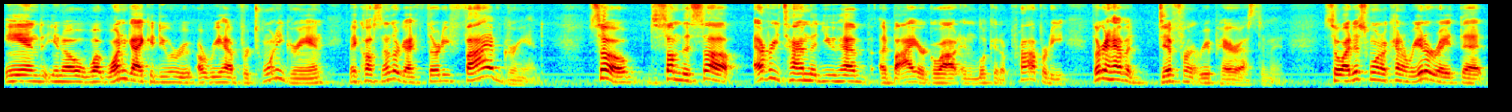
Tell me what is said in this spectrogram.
and you know what one guy could do a, re- a rehab for 20 grand may cost another guy 35 grand. So, to sum this up, every time that you have a buyer go out and look at a property, they're going to have a different repair estimate. So, I just want to kind of reiterate that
